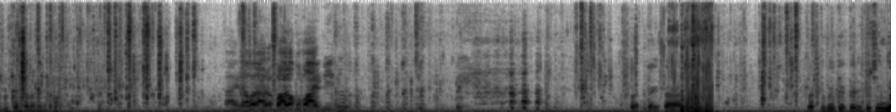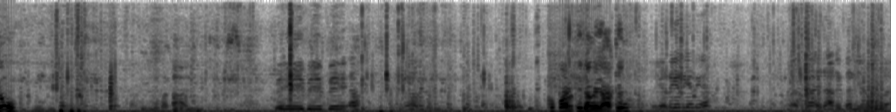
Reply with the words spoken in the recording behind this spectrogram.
Bigat talaga nito. Ay na, wala nang balak kumain dito. Patay tayo. Ba't tumikat ka dito sa inyo? Lugi pa rin yan. Ang tayo. Be, be, be. Ah. Kuparte na ngay akin. Liga, liga, liga, liga. Patay, nakita niya mo na.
